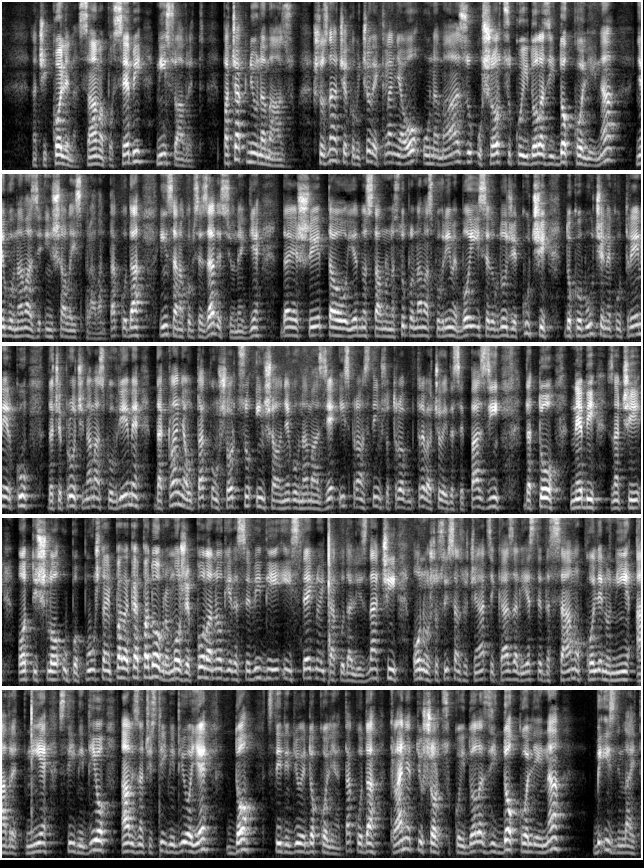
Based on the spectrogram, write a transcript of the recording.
Znači, koljena sama po sebi nisu avret. Pa čak ni u namazu. Što znači ako bi čovjek klanjao u namazu u šorcu koji dolazi do koljena, njegov namaz je inšala ispravan. Tako da insan ako bi se zadesio negdje, da je šetao jednostavno nastuplo namasko vrijeme, boji se dok dođe kući, dok obuče neku trenirku, da će proći namasko vrijeme, da klanja u takvom šorcu, inšala njegov namaz je ispravan s tim što treba čovjek da se pazi, da to ne bi znači otišlo u popuštanje, pa da kaj, pa dobro, može pola noge da se vidi i stegno i tako dalje. Znači, ono što su islamski kazali jeste da samo koljeno nije avret, nije Stigni dio, ali znači stigni dio je do stidni dio je do koljena. Tako da klanjati u šorcu koji dolazi do koljena bi iznila i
